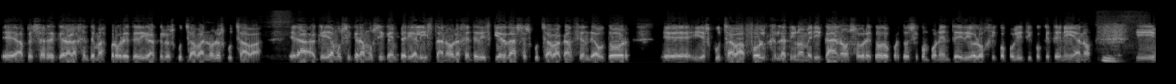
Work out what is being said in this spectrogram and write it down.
eh, a pesar de que era la gente más progre te diga que lo escuchaba, no lo escuchaba. Era, aquella música era música imperialista, ¿no? La gente de izquierda se escuchaba canción de autor eh, y escuchaba folk latinoamericano, sobre todo por todo ese componente ideológico político que tenía, ¿no? Mm, Y,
